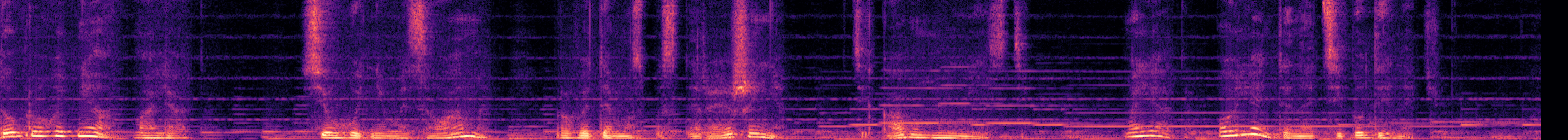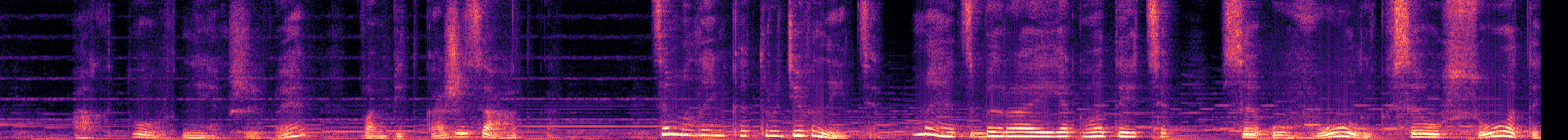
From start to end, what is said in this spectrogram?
Доброго дня, малята! Сьогодні ми з вами проведемо спостереження в цікавому місті. Малята, погляньте на ці будиночки. А хто в них живе, вам підкаже загадка. Це маленька трудівниця, мед збирає, як годиться, все у вулик, все у соти,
